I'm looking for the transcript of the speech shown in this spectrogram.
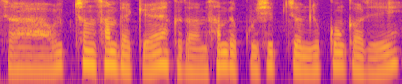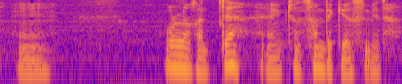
자 6300개 그 다음에 390.60까지 예, 올라갈 때 6300개였습니다. 예,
